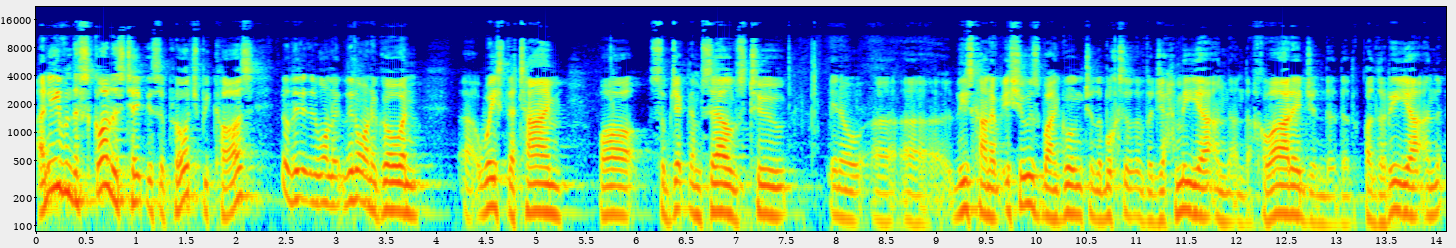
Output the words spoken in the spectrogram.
And even the scholars take this approach because you know, they, they, want to, they don't want to go and uh, waste their time or subject themselves to you know, uh, uh, these kind of issues by going to the books of, the Jahmiyyah and, and, the Khawarij and the, the and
